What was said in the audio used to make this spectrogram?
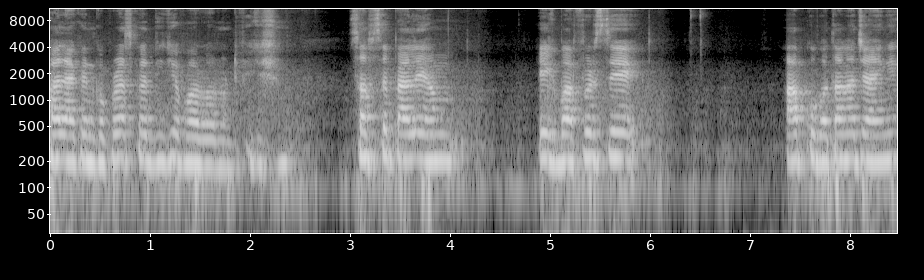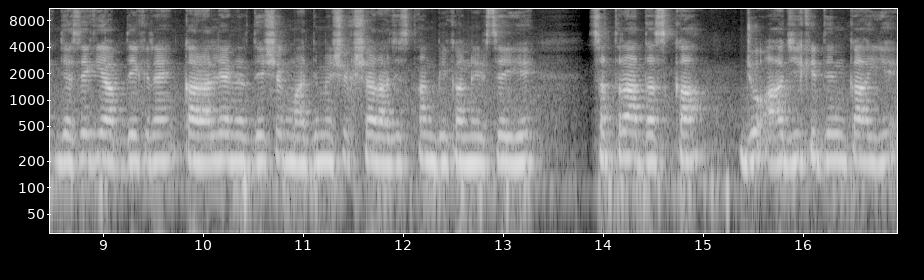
बेल आइकन को प्रेस कर दीजिए फॉर नोटिफिकेशन सबसे पहले हम एक बार फिर से आपको बताना चाहेंगे जैसे कि आप देख रहे हैं कार्यालय निर्देशक माध्यमिक शिक्षा राजस्थान बीकानेर से ये सत्रह दस का जो आज ही के दिन का ये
